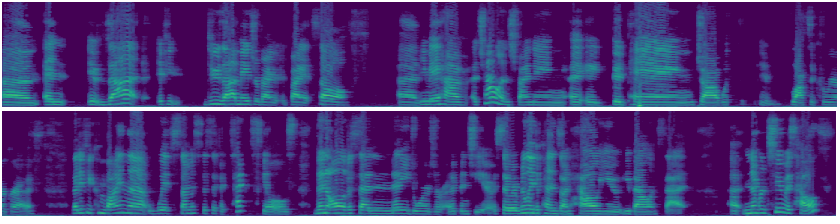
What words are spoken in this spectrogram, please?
um, and that if you do that major by by itself uh, you may have a challenge finding a, a good paying job with you know, lots of career growth but if you combine that with some specific tech skills, then all of a sudden many doors are open to you. So it really depends on how you, you balance that. Uh, number two is health.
